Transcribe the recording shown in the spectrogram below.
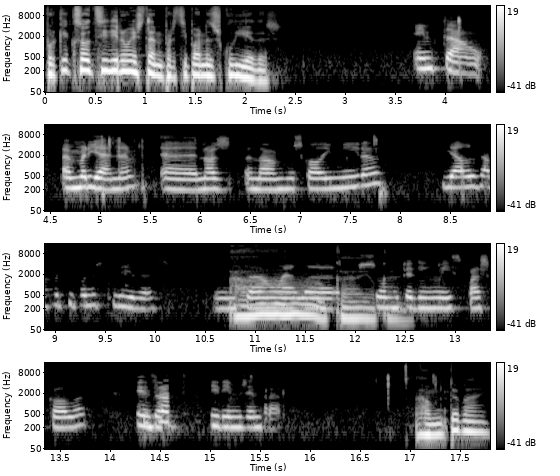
Porquê é que só decidiram este ano participar nas escolhidas? Então, a Mariana, ah, nós andávamos na escola em Mira e ela já participou nas escolhidas. Então Ah, ela ok, puxou um ok. bocadinho isso para a escola e Exato. pronto, decidimos entrar. Ah, muito bem.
